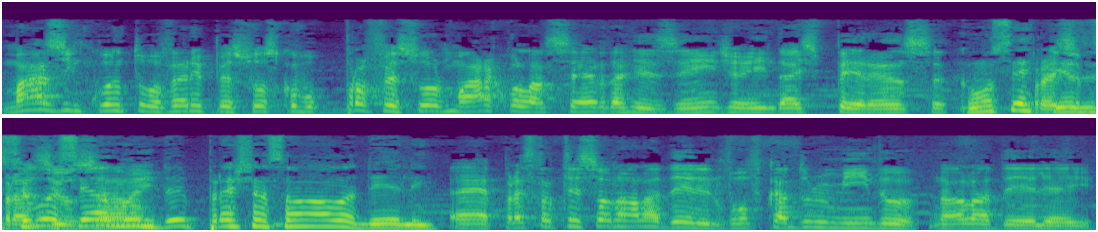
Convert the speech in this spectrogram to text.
Mas enquanto houverem pessoas como o professor Marco Lacerda Rezende, ainda há esperança. Com certeza. Se você é aluno dele, presta atenção na aula dele. Hein? É, presta atenção na aula dele. Não vão ficar dormindo na aula dele aí.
